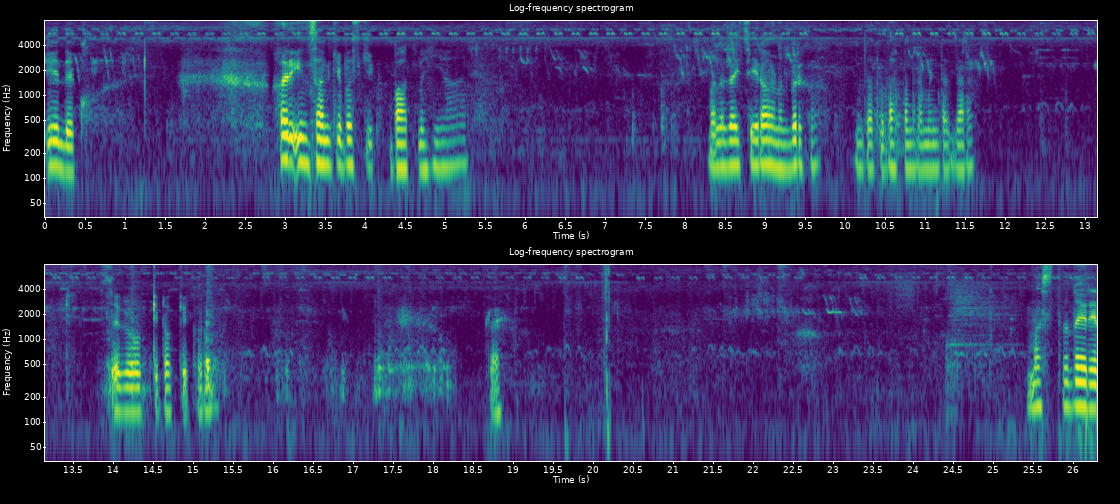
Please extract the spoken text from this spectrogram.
ये देखो. हर इंसान के बस की बात नहीं यार। मला जायचंय राहणार बरं का? म्हणजे जातो दहा पंधरा मिनिटात जरा. सगळं ओके टोके करून. काय? मस्त नाही रे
